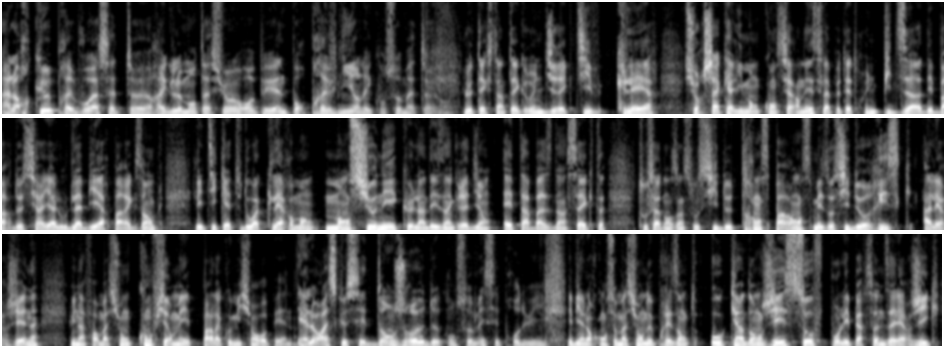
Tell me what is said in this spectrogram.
Alors que prévoit cette euh, réglementation européenne pour prévenir les consommateurs? Le texte intègre une directive claire sur chaque aliment concerné. Cela peut être une pizza, des barres de céréales ou de la bière par exemple. L'étiquette doit clairement mentionner que l'un des ingrédients est à base d'insectes. Tout ça dans un souci de transparence mais aussi de risque allergène. Une information information confirmée par la Commission européenne. Et alors, est-ce que c'est dangereux de consommer ces produits Eh bien, leur consommation ne présente aucun danger, sauf pour les personnes allergiques.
